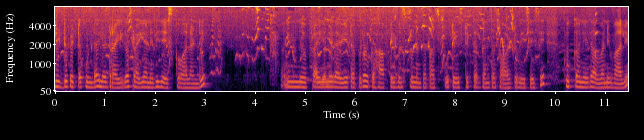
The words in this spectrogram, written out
లిడ్ పెట్టకుండా ఇలా డ్రైగా ఫ్రై అనేది చేసుకోవాలండి. ఫ్రై అనేది అయ్యేటప్పుడే ఒక హాఫ్ టేబుల్ స్పూన్ అంత పసుపు టేస్ట్కి తగ్గంత సాల్ట్ వేసేసి కుక్ అనేది అవ్వనివ్వాలి.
